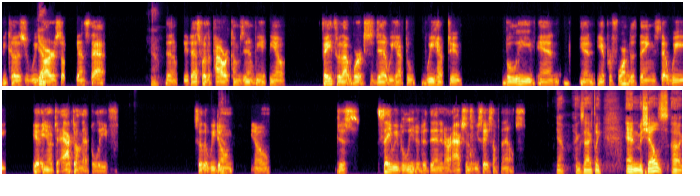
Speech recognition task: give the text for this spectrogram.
because we Yeah. guard ourselves against that. Yeah. Then if that's where the power comes in. We you know, faith without works is dead. We have to we have to believe and and you know perform the things that we yeah, you know to act on that belief so that we don't you know just say we believe it but then in our actions we say something else Yeah, exactly. And Michelle's uh,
